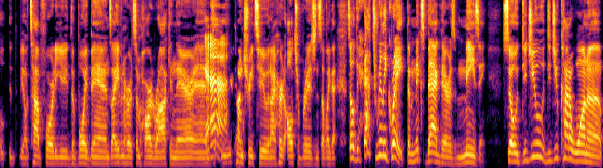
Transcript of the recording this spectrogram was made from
you know top forty, the boy bands. I even heard some hard rock in there and yeah. country too, and I heard Alter Bridge and stuff like that. So the, that's really great. The mixed bag there is amazing. So did you did you kind of want to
